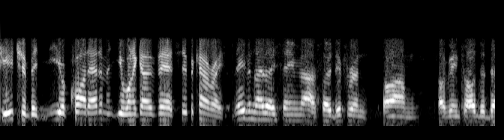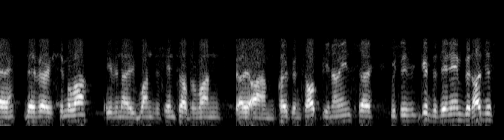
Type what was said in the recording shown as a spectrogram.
future, but you're quite adamant you want to go V8 supercar race. Even though they seem uh, so different, um, I've been told that they're they're very similar, even though one's a tin top and one's uh, um, open top. You know what I mean? So, which is good within him. But I just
